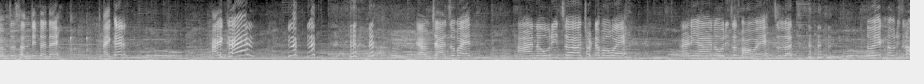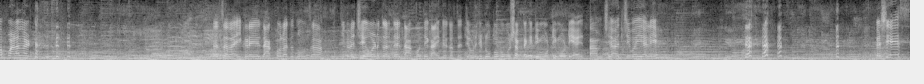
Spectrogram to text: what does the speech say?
आमचं संदीप दादा आहे. ऐकर ऐकर आमचे आजोबा आहेत. हा नवरीचा छोटा भाऊ आहे आणि हा नवरीचाच भाऊ आहे चुलत. तो एक नवरीचा भाऊ पळाला तर चला इकडे दाखवलं तर तुमचा. इकडे जेवण करतायत दाखवते काय काय करतात जेवणाची टोपं बघू शकता किती मोठी मोठी आहेत. आमची आजीबाई आले. कशी आहेस?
